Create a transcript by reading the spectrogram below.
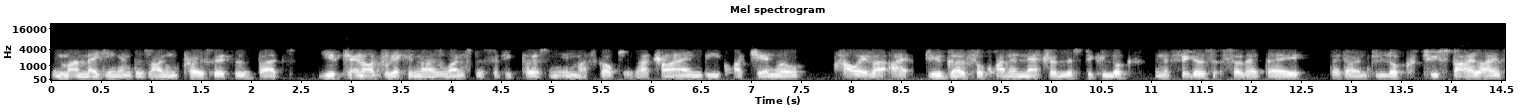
in my making and designing processes, but you cannot recognize one specific person in my sculptures. I try and be quite general. However, I do go for quite a naturalistic look in the figures so that they, they don't look too stylized,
